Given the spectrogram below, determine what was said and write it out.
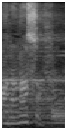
Ananas.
